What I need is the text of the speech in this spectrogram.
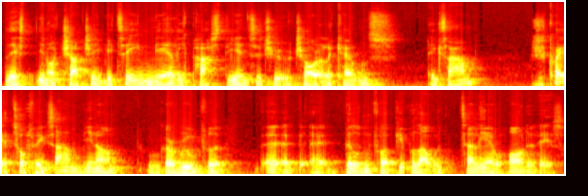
this, you know, ChatGPT nearly passed the Institute of Chartered Accountants exam, which is quite a tough exam. You know, we've got a room for the uh, uh, building full of people that would tell you how hard it is.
